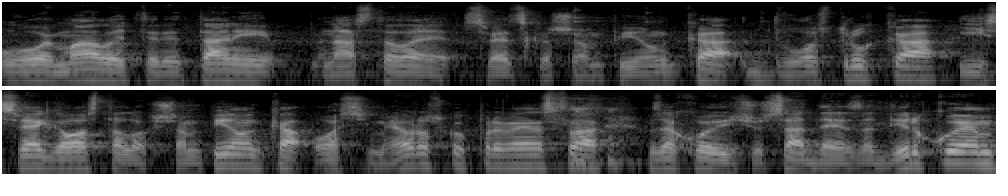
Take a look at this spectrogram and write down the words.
u ovoj maloj teretani, nastala je svetska šampionka, dvostruka i svega ostalog šampionka, osim evropskog prvenstva, za koju ću sad da je zadirkujem,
